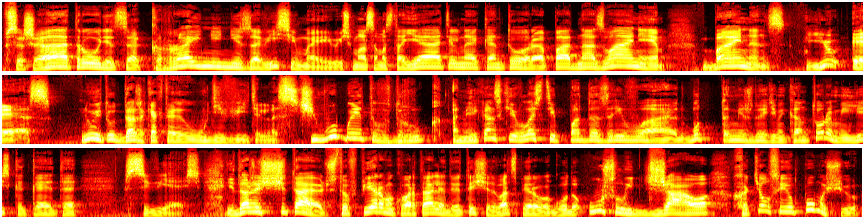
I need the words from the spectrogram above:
В США трудится крайне независимая и весьма самостоятельная контора под названием Binance US. Ну и тут даже как-то удивительно, с чего бы это вдруг американские власти подозревают, будто между этими конторами есть какая-то связь. И даже считают, что в первом квартале 2021 года ушлый Джао хотел с ее помощью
